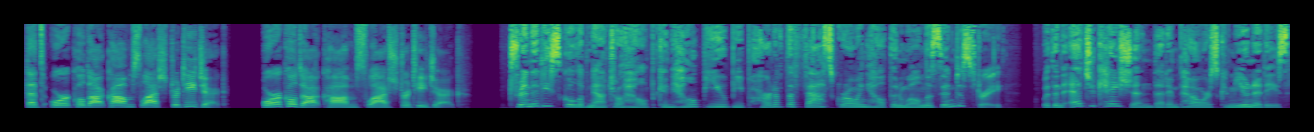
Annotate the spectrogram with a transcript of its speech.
That's oracle.com slash strategic. oracle.com slash strategic. Trinity School of Natural Health can help you be part of the fast-growing health and wellness industry. With an education that empowers communities,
